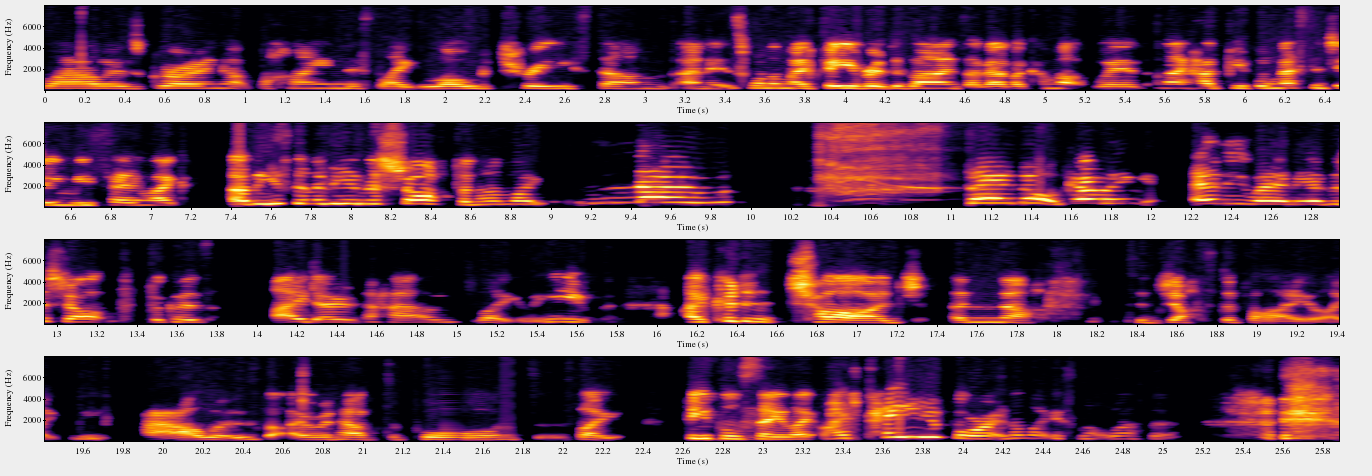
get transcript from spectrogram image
flowers growing up behind this like log tree stump. And it's one of my favorite designs I've ever come up with. And I had people messaging me saying like are these going to be in the shop? And I'm like no they're not going anywhere near the shop because I don't have like you I couldn't charge enough to justify like the hours that I would have to pour. So it's like people mm-hmm. say like I'd pay you for it and I'm like it's not worth it.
